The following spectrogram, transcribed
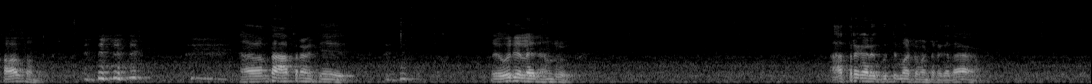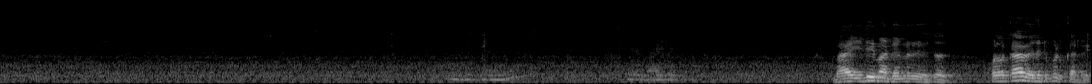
కాలుతుంది అదంతా ఆత్రమే తినేది ఎవరు లేదు అనరు ఆత్రగాడికి బుద్ధి అంటారు కదా. బాయ్ ఇది మా డిన్నర్ ఈరోజు పుల్కా వెజిటబుల్ కర్రీ.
